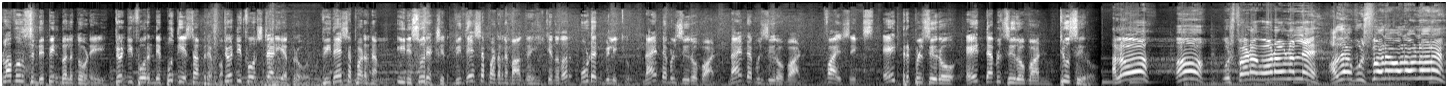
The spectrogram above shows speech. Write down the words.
പ്ലവേഴ്സിന്റെ പിൻബലത്തോടെ ട്വന്റി ഫോറിന്റെ പുതിയ സംരംഭം. Twenty four study abroad. വിദേശ പഠനം. ഇനി സുരക്ഷിത്. വിദേശ പഠനം ആഗ്രഹിക്കുന്നവർ ഉടൻ വിളിക്കൂ. Nine double zero one nine double zero one five six eight triple zero eight double zero one two zero. Hello? ഓ പുഷ്പയുടെ ഗോഡൗണല്ലേ അതെ പുഷ്പയുടെ ഓടവനാണ്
